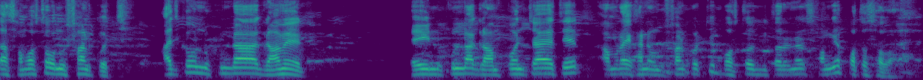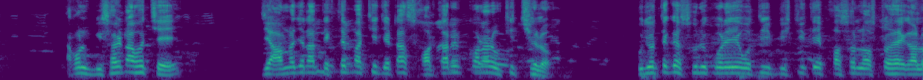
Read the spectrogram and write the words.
তার সমস্ত অনুষ্ঠান করছি। আজকেও নুকুন্ডা গ্রামের এই নুকুন্ডা গ্রাম পঞ্চায়েতের আমরা এখানে অনুষ্ঠান করছি বস্ত্র বিতরণের সঙ্গে পথসভা। এখন বিষয়টা হচ্ছে যে আমরা যেটা দেখতে পাচ্ছি যেটা সরকারের করার উচিত ছিল। পুজো থেকে শুরু করে অতি বৃষ্টিতে ফসল নষ্ট হয়ে গেল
